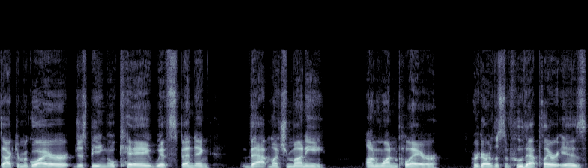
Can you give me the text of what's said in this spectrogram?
Dr. McGuire just being okay with spending that much money on one player, regardless of who that player is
